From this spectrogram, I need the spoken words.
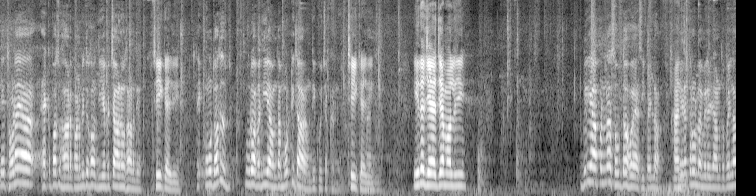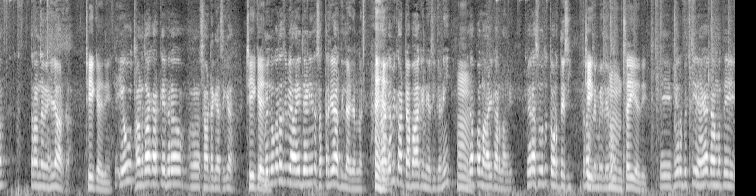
ਤੇ ਥੋੜਾ ਜਿਹਾ ਇੱਕ ਪਾਸੋਂ ਹਾਰਡਪਣ ਵੀ ਦਿਖਾਉਂਦੀ ਹੈ ਵਿਚਾਲਿਓਂ ਥਣ ਦਿਓ। ਠੀਕ ਹੈ ਜੀ। ਤੇ ਉਹ ਦੁੱਧ ਪੂਰਾ ਵਧੀਆ ਆਉਂਦਾ ਮੋਟੀ ਧਾਰ ਆਉਂਦੀ ਕੋਈ ਚੱਕਰ ਨਹੀਂ। ਠੀਕ ਹੈ ਜੀ। ਇਹਦਾ ਜਾਇਜ਼ ਜਿਹਾ ਮੁੱਲ ਜੀ? ਵੀਰੇ ਆਪਣਾ ਨਾ ਸੌਦਾ ਹੋਇਆ ਸੀ ਪਹਿਲਾਂ। ਹਾਂਜੀ। ਮੇਰੇ ਧਰੋਲਾ ਮੇਲੇ ਜਾਣ ਤੋਂ ਪਹਿਲਾਂ 93000 ਦਾ। ਠੀਕ ਹੈ ਜੀ। ਤੇ ਇਹ ਉਹ ਥਣ ਦਾ ਕਰਕੇ ਫਿਰ ਅਹ, ਛੱਡ ਗਿਆ ਸੀਗਾ। ਠੀਕ ਹੈ ਤੇ ਜੀ। ਮੈਨੂੰ ਕਹਿੰਦਾ ਸੀ ਵੀ ਐਂ ਦੇਣੀ ਤਾਂ 70000 ਦੀ ਲੈ ਜਾਣਾ ਮੈਂ ਕਿਹਾ ਵੀ ਘਾਟਾ ਪਾ ਕੇ ਨਹੀਂ ਅਸੀਂ ਦੇਣੀ। ਇਹਦਾ ਆਪਾਂ ਇਲਾਜ ਕਰ ਲਾਂਗੇ। ਫਿਰ ਅਸੀਂ ਉਹ ਤੋਂ ਤੁਰਦੇ ਸੀ ਧਰੋਲੇ ਮੇਲੇ ਨੂੰ। ਹੂੰ ਸਹੀ ਹੈ ਜੀ। ਤੇ ਫਿਰ ਵਿੱਚ ਹੀ ਰਹਿ ਗਿਆ ਕੰਮ ਤੇ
